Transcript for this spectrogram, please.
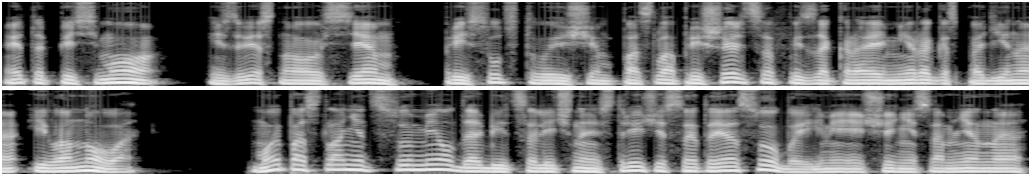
это письмо известного всем присутствующим посла пришельцев из-за края мира господина Иванова. Мой посланец сумел добиться личной встречи с этой особой, имеющей, несомненно,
